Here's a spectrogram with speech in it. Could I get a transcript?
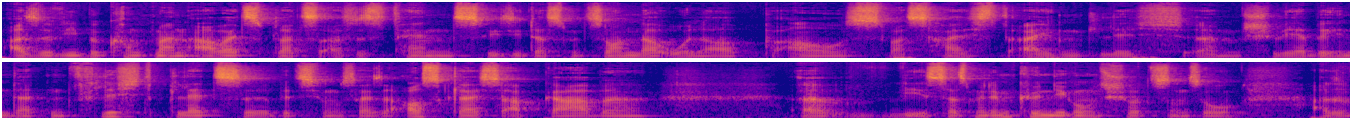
Also wie bekommt man Arbeitsplatzassistenz? Wie sieht das mit Sonderurlaub aus? Was heißt eigentlich ähm, schwerbehinderten Pflichtplätze bzw. Ausgleichsabgabe? Äh, wie ist das mit dem Kündigungsschutz und so. Also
